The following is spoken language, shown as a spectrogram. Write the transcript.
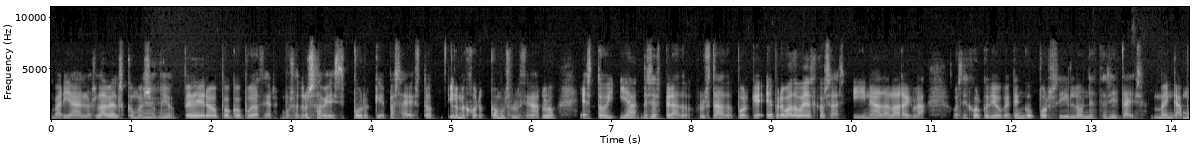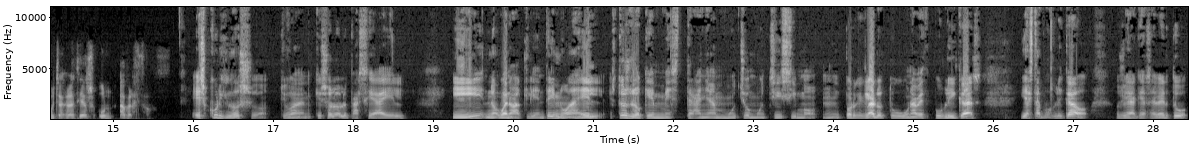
Varían los labels, como es obvio, pero poco puedo hacer. ¿Vosotros sabéis por qué pasa esto? Y lo mejor, ¿cómo solucionarlo? Estoy ya desesperado, frustrado, porque he probado varias cosas y nada lo arregla. Os dejo el código que tengo por si lo necesitáis. Venga, muchas gracias, un abrazo. Es curioso, Joan, que solo le pase a él y no, bueno, al cliente y no a él. Esto es lo que me extraña mucho, muchísimo. Porque claro, tú una vez publicas, ya está publicado. O sea, que a saber tú.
